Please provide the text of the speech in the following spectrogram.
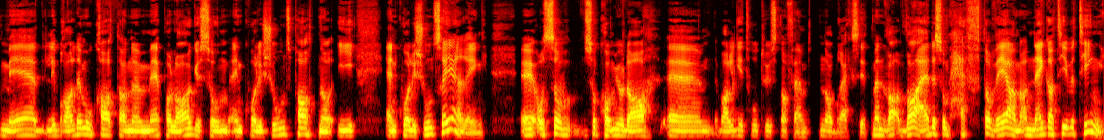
med Liberaldemokratene med på laget som en koalisjonspartner i en koalisjonsregjering. Eh, og så, så, kom jo da eh, valget i 2015 og brexit. Men hva, hva, er det som hefter ved han av negative ting?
